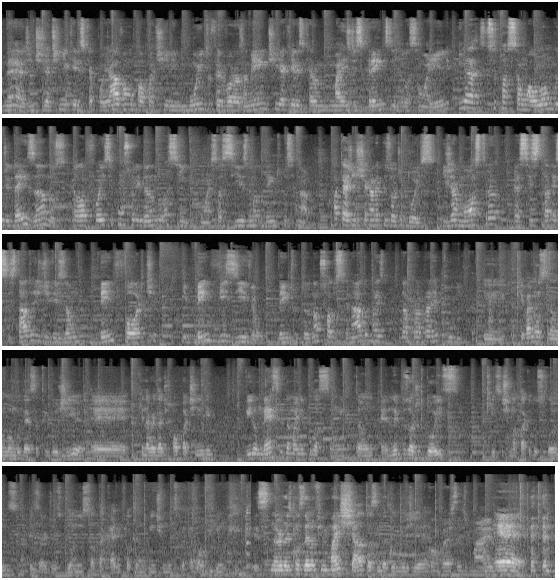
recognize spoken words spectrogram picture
né? A gente já tinha aqueles que apoiavam o Palpatine muito fervorosamente e aqueles que eram mais descrentes em relação a ele. E a situação ao longo de 10 anos, ela foi se consolidando assim, com essa cisma dentro do Senado. Até a gente chegar no episódio 2 e já mostra esse, esse estado de divisão bem forte e bem visível dentro do, não só do Senado, mas da própria República. E o que vai mostrando ao longo dessa trilogia é que na verdade o Palpatine vira o mestre da manipulação. Então, é, no episódio 2, que se chama Ataque dos Clones, apesar de os clones só atacarem faltando 20 minutos para acabar o filme. Esse, na verdade, considero o filme mais chato assim da trilogia. Conversa demais. É,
